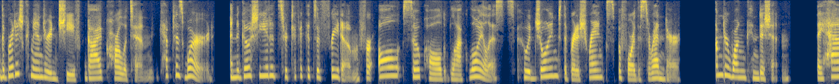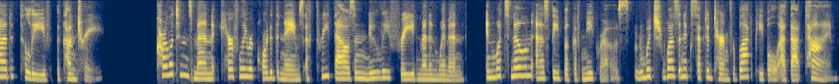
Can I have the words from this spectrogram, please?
The British commander in chief, Guy Carleton, kept his word and negotiated certificates of freedom for all so called Black Loyalists who had joined the British ranks before the surrender, under one condition they had to leave the country. Carleton's men carefully recorded the names of 3,000 newly freed men and women in what's known as the Book of Negroes, which was an accepted term for Black people at that time.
